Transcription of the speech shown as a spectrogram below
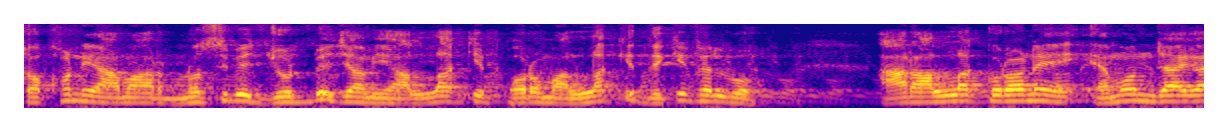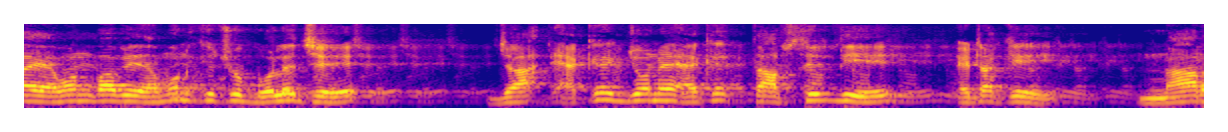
তখনই আমার নসিবে জুটবে যে আমি আল্লাহকে, পরম আল্লাহকে দেখে ফেলব। আর আল্লাহ কোরআনে এমন জায়গায় এমনভাবে এমন কিছু বলেছে যা এক একজনে এক এক তাফসির দিয়ে এটাকে নার,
